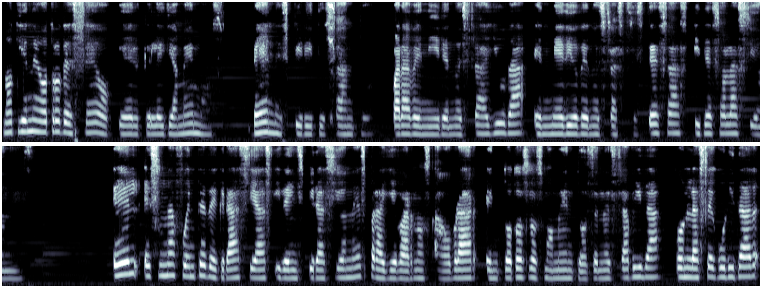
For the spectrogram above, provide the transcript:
no tiene otro deseo que el que le llamemos, ven Espíritu Santo, para venir en nuestra ayuda en medio de nuestras tristezas y desolaciones. Él es una fuente de gracias y de inspiraciones para llevarnos a obrar en todos los momentos de nuestra vida con la seguridad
